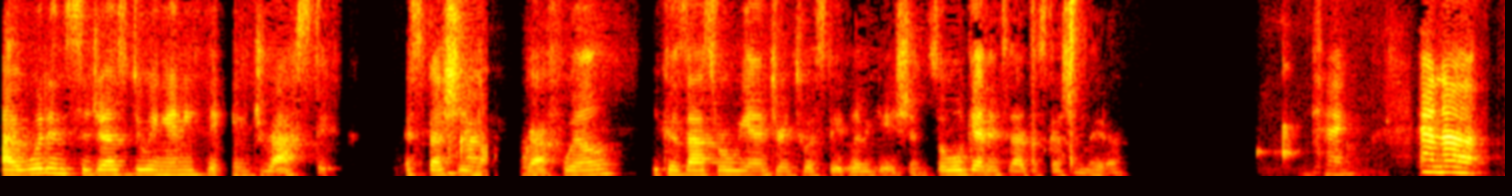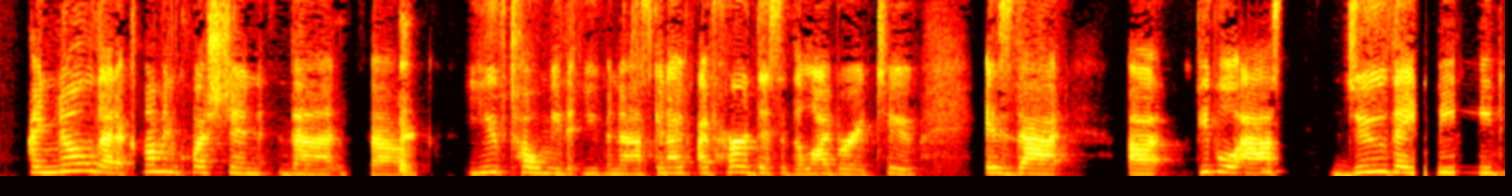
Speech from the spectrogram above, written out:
I wouldn't suggest doing anything drastic, especially okay. holograph will, because that's where we enter into estate litigation. So we'll get into that discussion later. Okay. And uh, I know that a common question that uh, you've told me that you've been asked, and I've, I've heard this at the library too, is that uh, people ask, do they need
